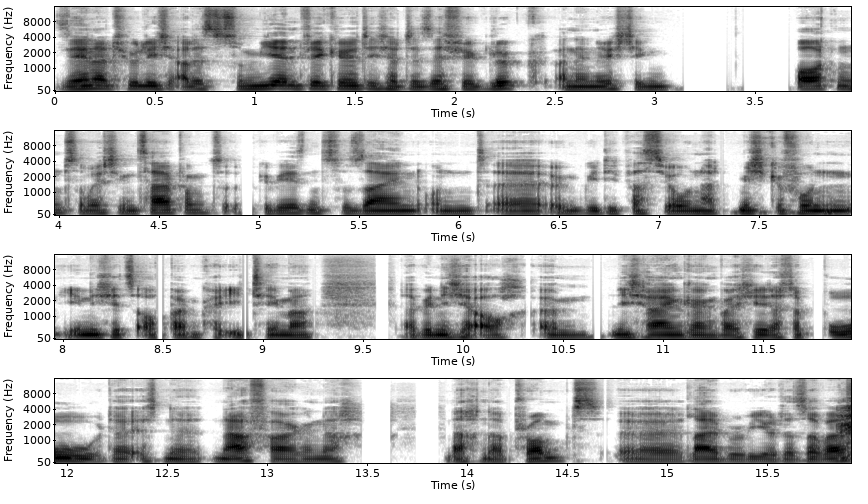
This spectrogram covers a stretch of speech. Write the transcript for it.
sehr natürlich alles zu mir entwickelt. Ich hatte sehr viel Glück, an den richtigen Orten zum richtigen Zeitpunkt gewesen zu sein und äh, irgendwie die Passion hat mich gefunden, ähnlich jetzt auch beim KI-Thema. Da bin ich ja auch ähm, nicht reingegangen, weil ich gedacht habe, oh, da ist eine Nachfrage nach, nach einer Prompt-Library äh, oder sowas.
